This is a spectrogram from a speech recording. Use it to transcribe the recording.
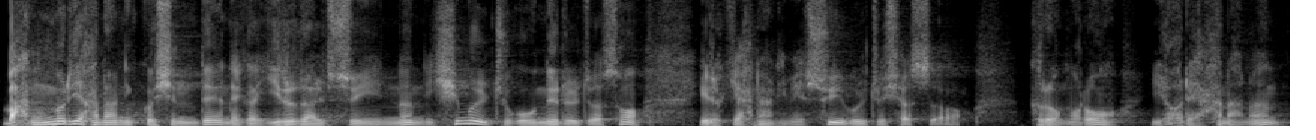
만물이 하나님 것인데 내가 일을 할 수 있는 힘을 주고 은혜를 줘서 이렇게 하나님의 수입을 주셨어. 그러므로 열의 하나는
